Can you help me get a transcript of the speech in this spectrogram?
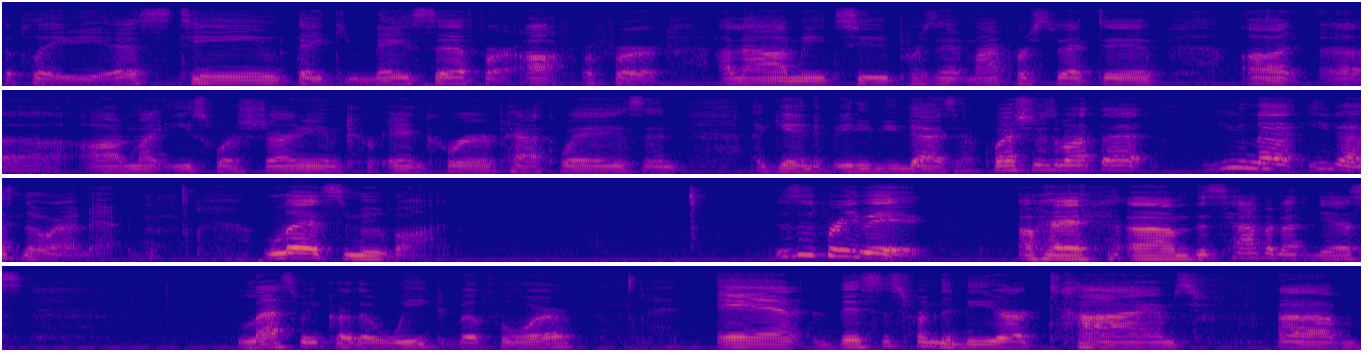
the Play ES team. Thank you, NASA, for for allowing me to present my perspective uh, uh, on my esports journey and, and career pathways. And again, if any of you guys have questions about that, you know, you guys know where I'm at. Let's move on. This is pretty big. Okay, um, this happened, I guess, last week or the week before, and this is from the New York Times um,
